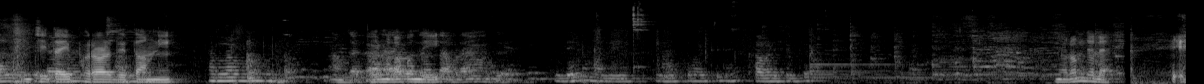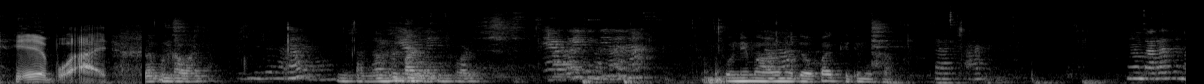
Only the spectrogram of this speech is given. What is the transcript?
आमची ताई फराळ देताना मला पण देई नरम झाल्या. तुमचं वाढ. पुणे मावळमध्ये उपाय किती मोठा. हा बारा जण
